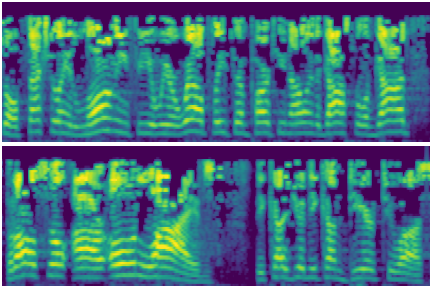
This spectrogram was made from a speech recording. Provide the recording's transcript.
So affectionately longing for you, we are well pleased to impart to you not only the gospel of God, but also our own lives, because you have become dear to us.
